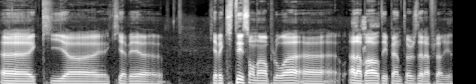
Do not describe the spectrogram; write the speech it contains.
euh, qui, euh, qui, avait, euh, qui avait quitté son emploi à la barre des Panthers de la Floride.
